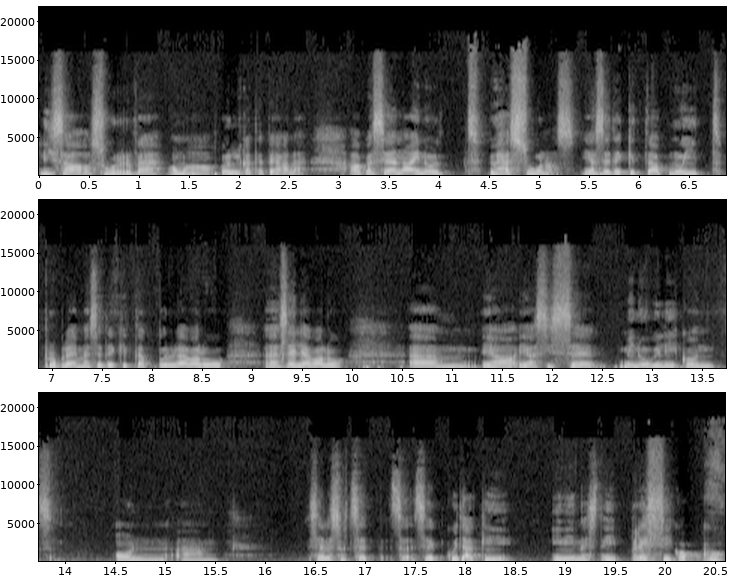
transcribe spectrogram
lisasurve oma õlgade peale. aga see on ainult ühes suunas ja see tekitab muid probleeme, see tekitab põlvevalu äh,, seljavalu ähm,. ja, ja siis see minu ülikond on ähm, selles suhtes, et see, see kuidagi inimest ei pressi kokku,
